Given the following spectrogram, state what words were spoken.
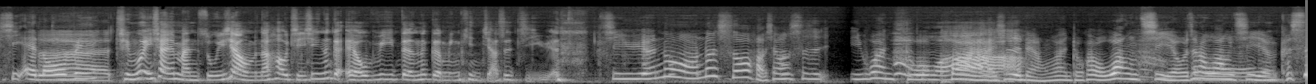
是 LV，、呃请问一下，也满足一下我们的好奇心，那个 LV 的那个名片夹是几元？几元哦？那时候好像是一万多块哇还是两万多块，我忘记了，我真的忘记了。哦可是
